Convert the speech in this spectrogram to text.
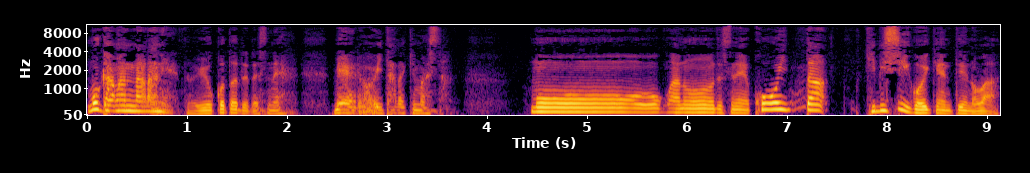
もう我慢ならねえ、ということでですね、メールをいただきました。もう、あのですね、こういった厳しいご意見っていうのは、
